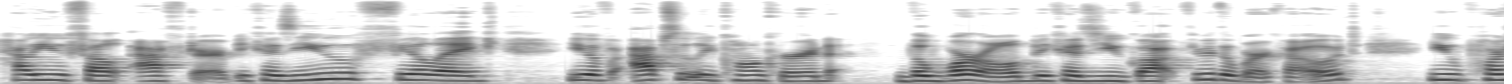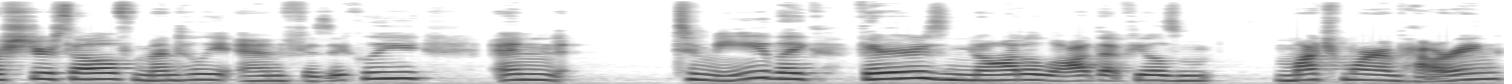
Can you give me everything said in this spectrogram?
how you felt after because you feel like you have absolutely conquered the world because you got through the workout. You pushed yourself mentally and physically and to me, like there's not a lot that feels m- much more empowering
